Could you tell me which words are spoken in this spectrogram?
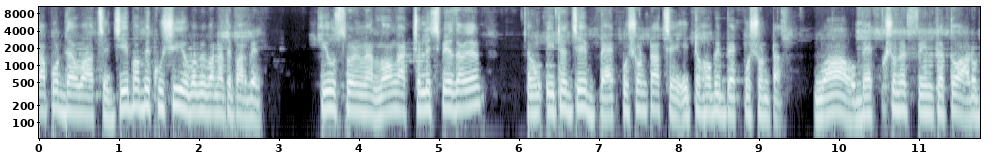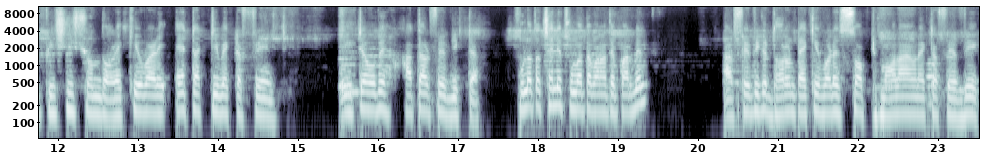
কাপড় দেওয়া আছে। যেভাবে খুশি ওভাবে বানাতে পারবেন। হিউজ পরিমাণ লং আটচল্লিশ পেয়ে যাবেন। এবং এটার যে ব্যাক পোষণটা আছে, এটা হবে ব্যাক পোষণটা ওয়াও ব্যাক পোষণের ফ্রেমটা তো আরও বেশি সুন্দর। একেবারে অ্যাট্রাকটিভ একটা ফ্রেম এইটা হবে হাতার ফেব্রিকটা ফুলাতা চাইলে ফুলাতা বানাতে পারবেন। আর ফেব্রিকের ধরনটা একেবারে সফট মলায়ন একটা ফেব্রিক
